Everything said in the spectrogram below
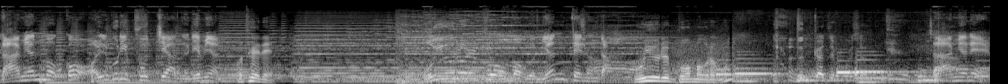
라면 먹고 얼굴이 붓지 않으려면 어떻게 돼? 우유를 부어 먹으면 된다. 우유를 부어 먹으라고? 눈까지 보셨. 라면에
